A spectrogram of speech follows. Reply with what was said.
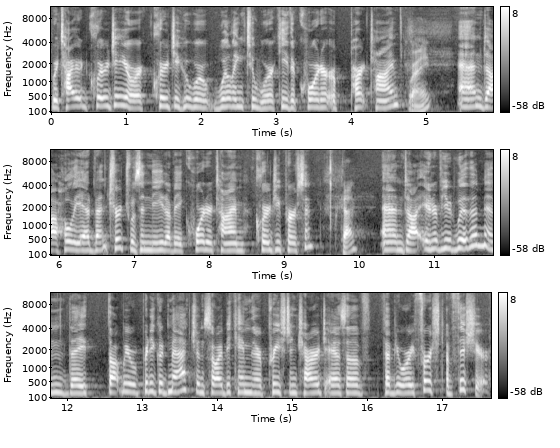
retired clergy or clergy who were willing to work either quarter or part time. Right. And uh, Holy Advent Church was in need of a quarter time clergy person Okay. and uh, interviewed with them, and they thought we were a pretty good match, and so I became their priest in charge as of February 1st of this year.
